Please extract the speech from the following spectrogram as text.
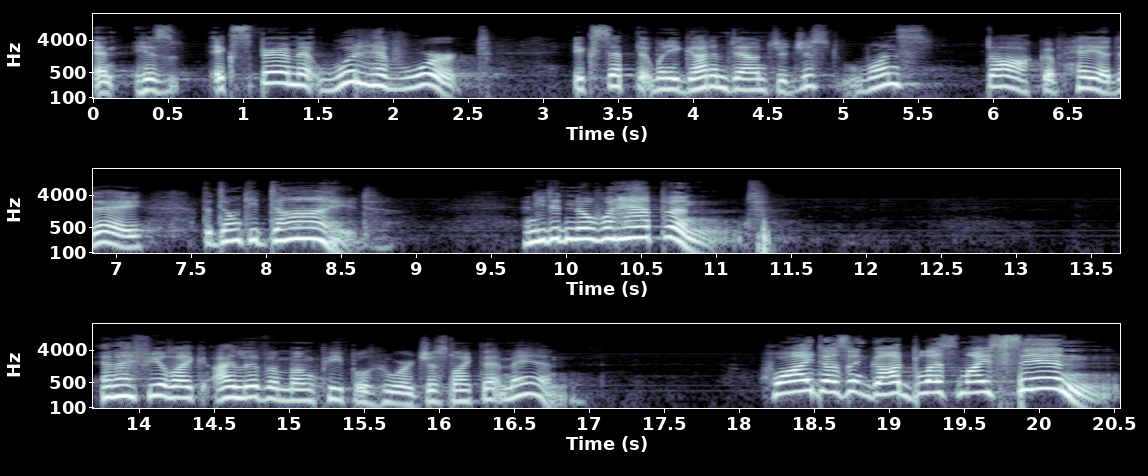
And his experiment would have worked, except that when he got him down to just one stalk of hay a day, the donkey died. And he didn't know what happened. And I feel like I live among people who are just like that man. Why doesn't God bless my sin?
